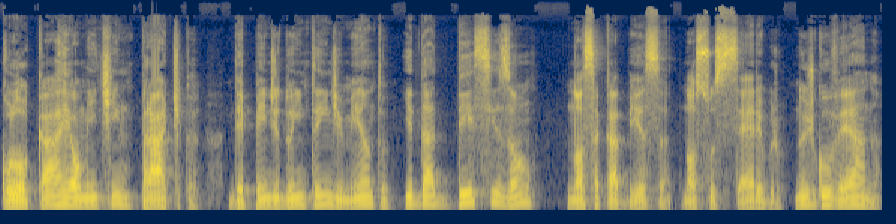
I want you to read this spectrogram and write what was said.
colocar realmente em prática depende do entendimento e da decisão. Nossa cabeça, nosso cérebro nos governa.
